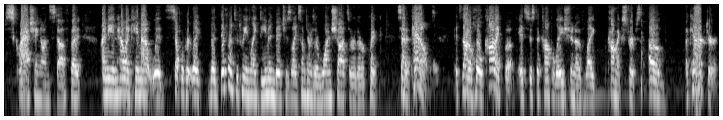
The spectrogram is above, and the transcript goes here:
scratching on stuff. But I mean, how I came out with Sepulcher, like the difference between like Demon Bitch is like sometimes they're one shots or they're a quick set of panels. It's not a whole comic book. It's just a compilation of like comic strips of a character.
